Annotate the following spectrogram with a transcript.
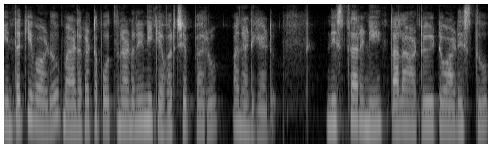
ఇంతకీ వాడు మేడగట్టపోతున్నాడని నీకెవరు చెప్పారు? అని అడిగాడు. నిస్తారిని తల అటు ఇటు ఆడిస్తూ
